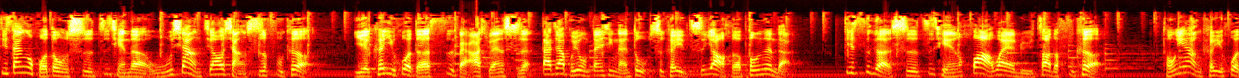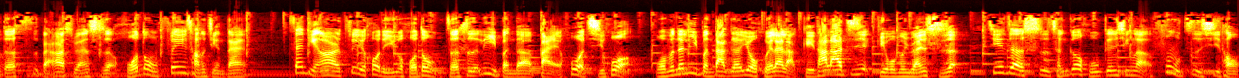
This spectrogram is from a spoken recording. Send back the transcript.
第三个活动是之前的无相交响师复刻。也可以获得四百二十原石，大家不用担心难度，是可以吃药和烹饪的。第四个是之前画外铝造的复刻，同样可以获得四百二十原石，活动非常的简单。三点二最后的一个活动则是立本的百货奇货，我们的立本大哥又回来了，给他垃圾，给我们原石。接着是陈歌湖更新了复制系统，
